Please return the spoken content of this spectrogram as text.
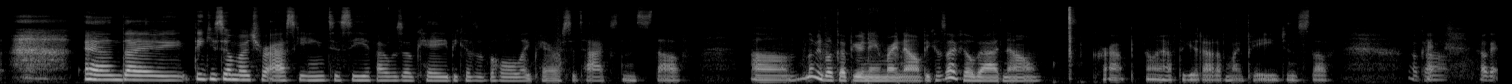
and I thank you so much for asking to see if I was okay because of the whole like Paris attacks and stuff. Um, let me look up your name right now because I feel bad now. Crap. Now I have to get out of my page and stuff. Okay. Uh, okay.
